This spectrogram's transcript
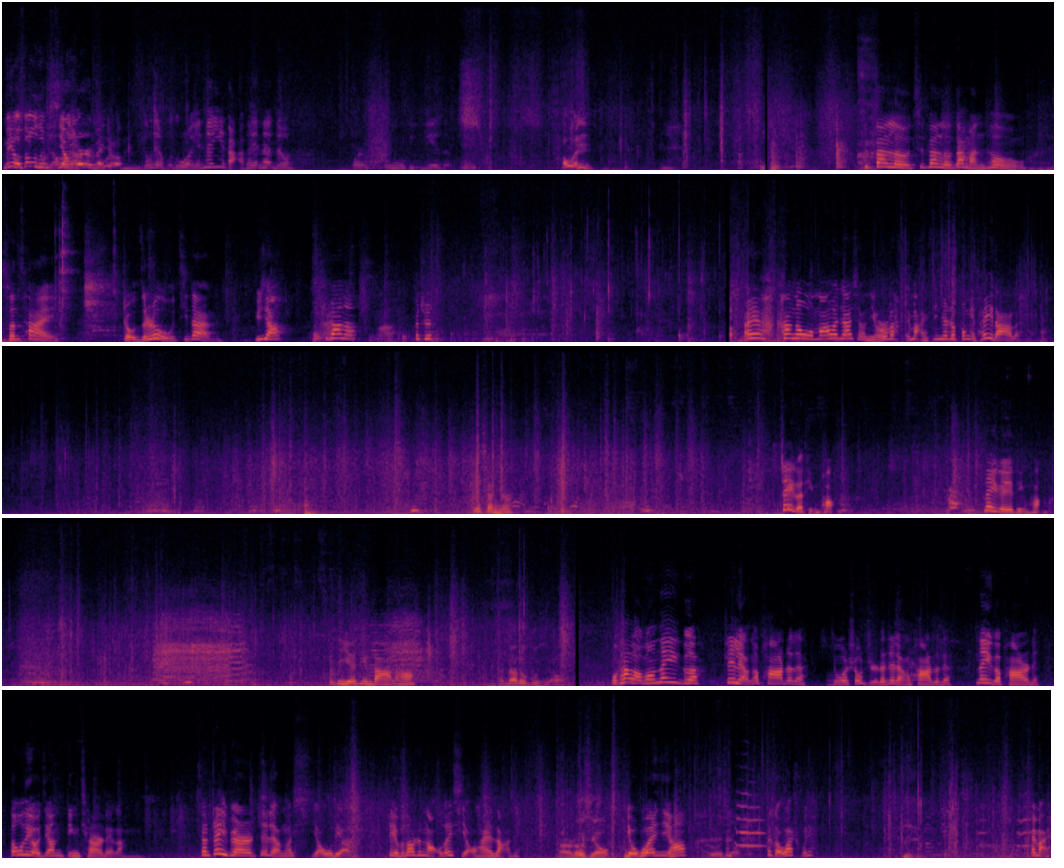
没有豆子香味儿呗，就嗯，有点不多。人那一打开那都味儿扑鼻子。好闻。吃饭喽，吃饭喽！大馒头、酸菜、肘子肉、鸡蛋。于翔，吃饭呢？啊，快吃。哎呀，看看我妈妈家小牛吧！哎呀妈呀，今天这风也太大了。这小牛，这个挺胖，那个也挺胖，这也挺大了哈。你看那都不小。我看老公那个这两个趴着的，就我手指的这两个趴着的，那个趴着的都得有将丁签儿的了。嗯，像这边这两个小点儿，这也不知道是脑袋小还是咋的，哪儿都小，有关系哈。哪儿都小。快走吧，出去。哎呀妈呀，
